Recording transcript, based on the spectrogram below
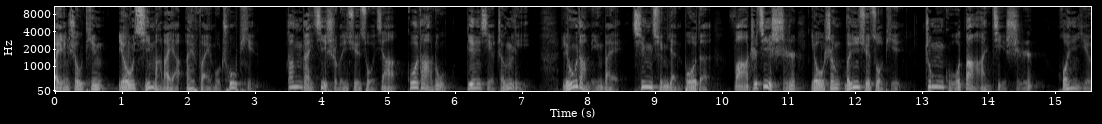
欢迎收听由喜马拉雅 FM 出品、当代纪实文学作家郭大陆编写整理、刘大明白倾情演播的《法制纪实》有声文学作品《中国大案纪实》，欢迎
